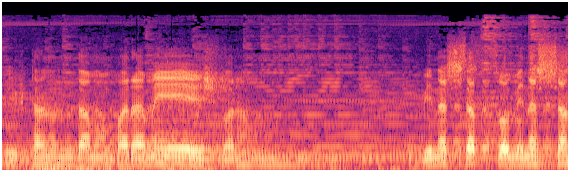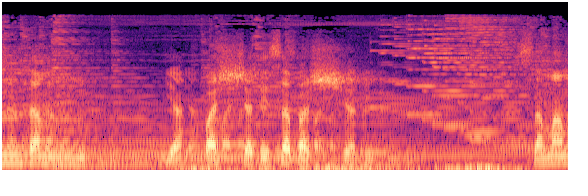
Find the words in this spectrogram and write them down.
तिष्ठन्तं परमेश्वरम्। विनश्यत्स्व विनश्यन्तं यः पश्यति स पश्यति। समं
